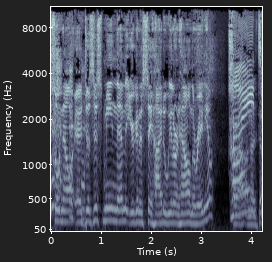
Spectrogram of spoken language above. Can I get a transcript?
So now, uh, does this mean then that you're going to say hi to Wheeler and Hal on the radio? Hi on the- to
